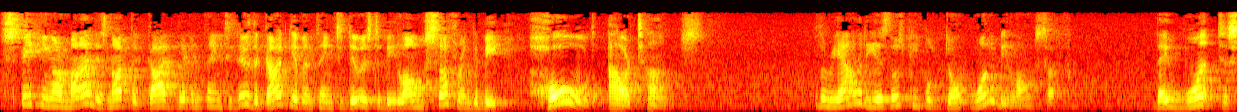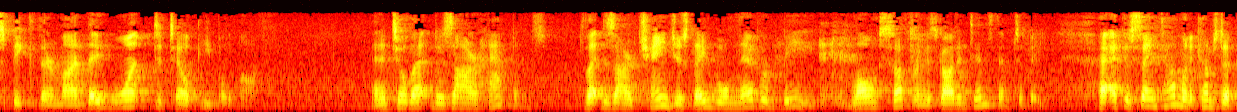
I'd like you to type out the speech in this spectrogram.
speaking our mind is not the God given thing to do. The God given thing to do is to be long suffering, to be hold our tongues. the reality is those people don't want to be long suffering. They want to speak their mind. They want to tell people off. And until that desire happens, until that desire changes, they will never be long suffering as God intends them to be. At the same time, when it comes to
